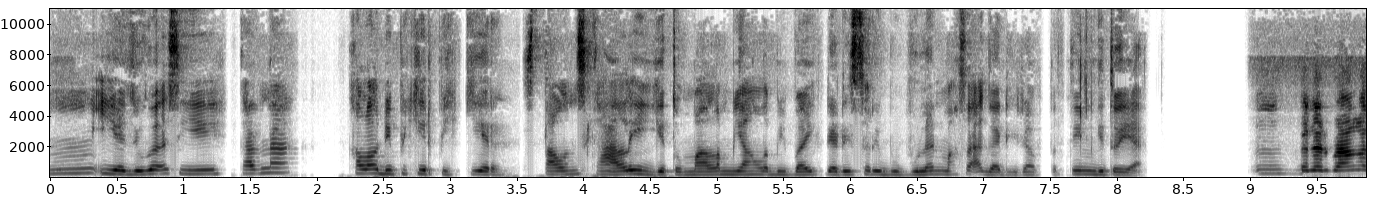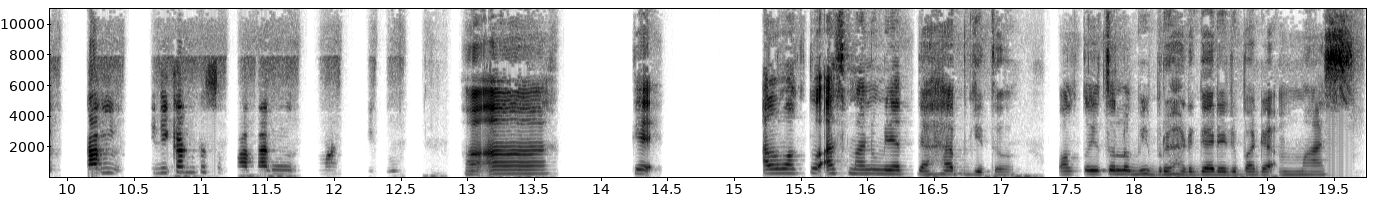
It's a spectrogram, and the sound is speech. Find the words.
Hmm, iya juga sih. Karena kalau dipikir-pikir, setahun sekali gitu, malam yang lebih baik dari seribu bulan masa agak didapetin gitu ya? Hmm, bener banget. Kan ini kan kesempatan emas gitu. Heeh. Kayak al waktu asmanu minat dahab gitu. Waktu itu lebih berharga daripada emas.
